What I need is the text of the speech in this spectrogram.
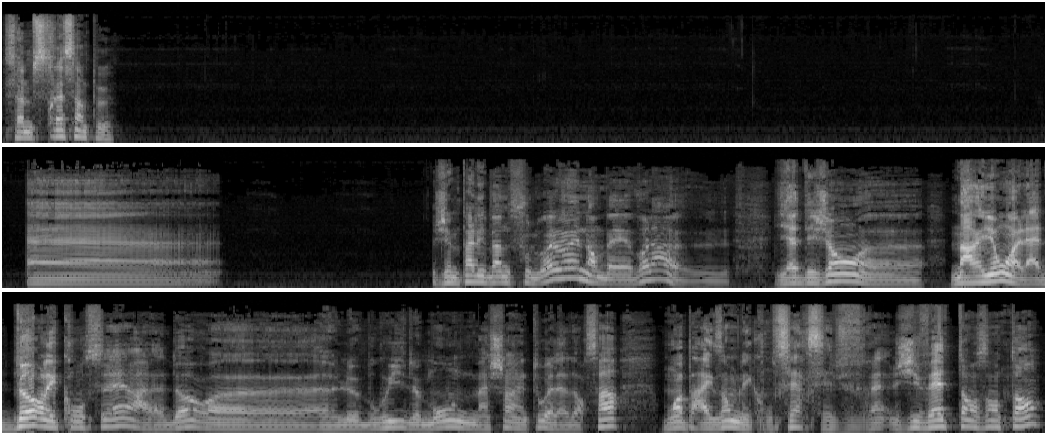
Ça me stresse un peu. Euh... J'aime pas les bains de foule. Ouais, ouais, non, mais voilà. Euh, il y a des gens. Euh, Marion, elle adore les concerts, elle adore euh, le bruit, le monde, machin et tout. Elle adore ça. Moi, par exemple, les concerts, c'est vrai. J'y vais de temps en temps,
